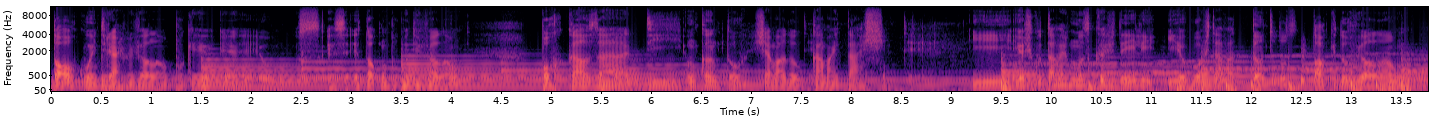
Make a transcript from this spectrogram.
toco entre aspas violão porque é, eu, eu, eu toco um pouco de violão por causa de um cantor chamado Kamaitachi. E eu escutava as músicas dele e eu gostava tanto do toque do violão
